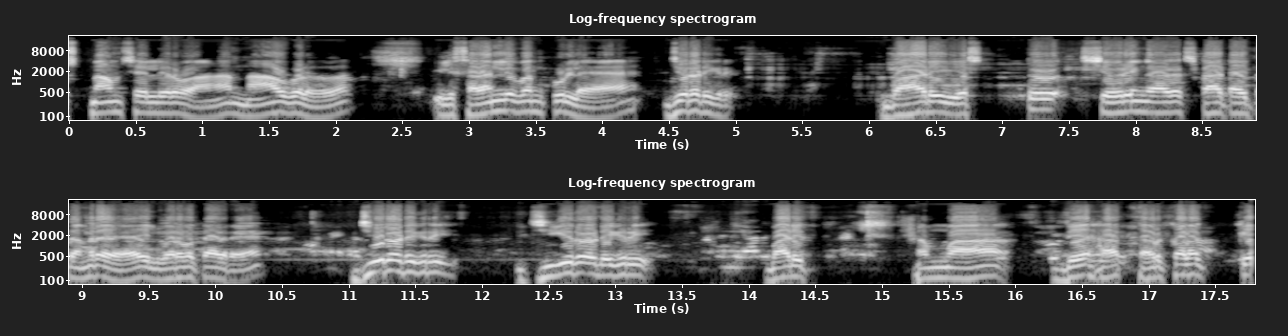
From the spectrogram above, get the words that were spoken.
ಉಷ್ಣಾಂಶದಲ್ಲಿರುವ ನಾವುಗಳು ಇಲ್ಲಿ ಸಡನ್ಲಿ ಬಂದ ಕೂಡಲೇ ಜೀರೋ ಡಿಗ್ರಿ ಬಾಡಿ ಎಷ್ಟು ಶಿವರಿಂಗ್ ಆಗಕ್ ಸ್ಟಾರ್ಟ್ ಆಯ್ತು ಅಂದ್ರೆ ಇಲ್ಲಿ ಬರ್ಬೇಕಾದ್ರೆ zero degree zero degree body. ನಮ್ಮ ದೇಹ ತಡ್ಕೊಳಕ್ಕೆ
